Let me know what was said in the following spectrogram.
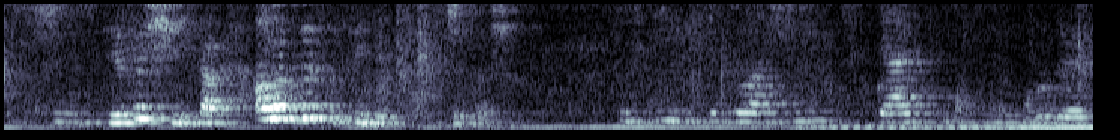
6. Цифра 6, так. А назви сусідів числа 6. Усі числа 6, 5 і 7. Молодець.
